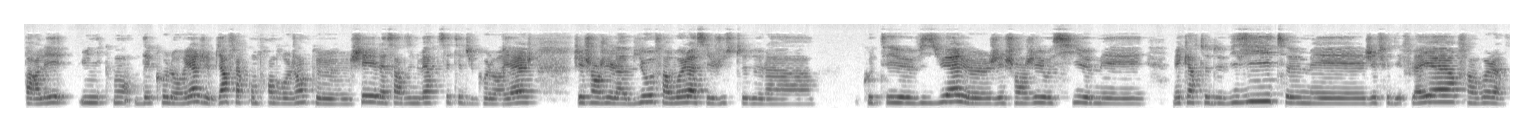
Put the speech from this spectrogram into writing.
parler uniquement des coloriages et bien faire comprendre aux gens que chez la sardine verte c'était du coloriage. J'ai changé la bio, enfin voilà, c'est juste de la côté euh, visuel. J'ai changé aussi mes, cartes de visite, mais j'ai fait des flyers, enfin voilà.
